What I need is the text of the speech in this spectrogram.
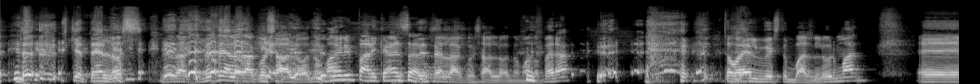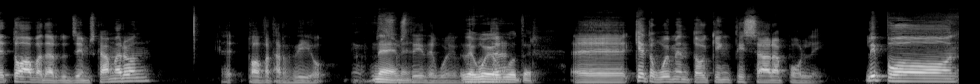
και τέλος. δεν, θα- δεν θέλω να ακούσω άλλο όνομα. Δεν υπάρχει κανένας Δεν θέλω να ακούσω άλλο όνομα εδώ πέρα. το Elvis του Baz Luhrmann. Ε, το Avatar του James Cameron. Ε, το Avatar 2. Ναι, Σωστή, ναι. The Way of The Way Water. of Water. Ε, και το Women Talking της Sarah Polley. Λοιπόν,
